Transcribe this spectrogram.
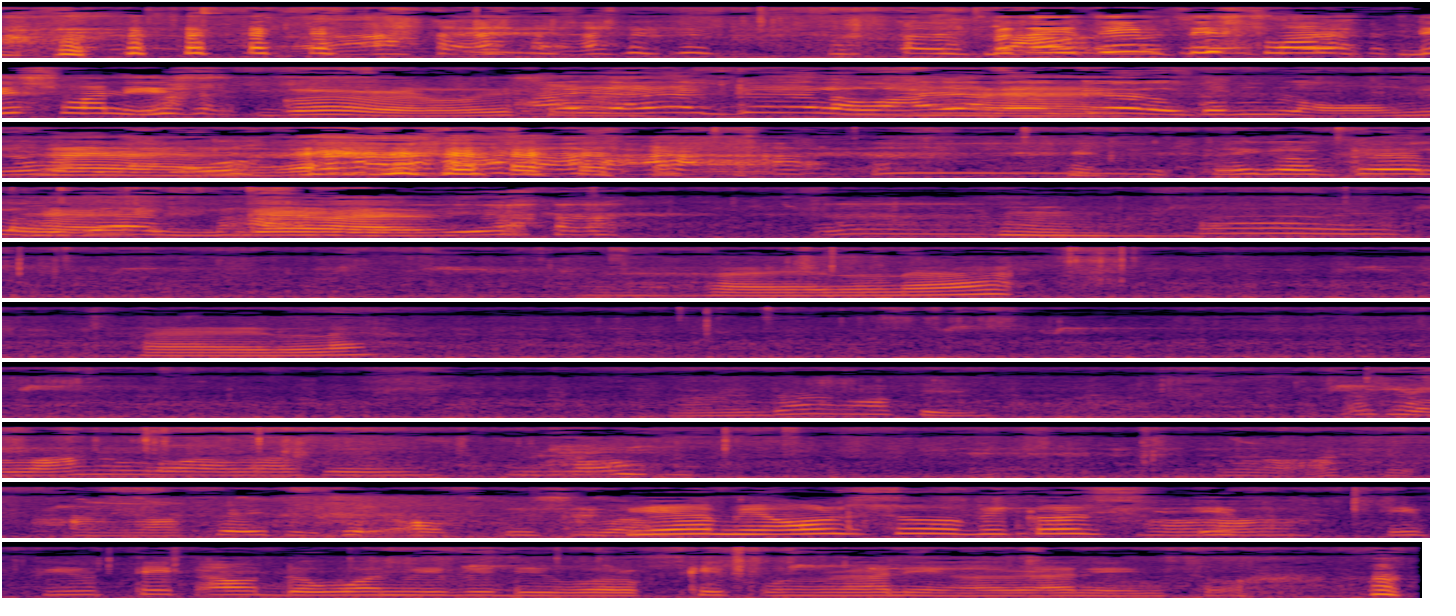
But I think this one, this one is girl. This 哎 one. 呀，呢个 girl 啊，哎呀，呢个 girl 咁狼嘅嘛，大佬。呢个 girl 真系唔系你啊！ Hele. Hele. Rồi đó hoa phiền. Nó thèm quá nó lo hoa phiền. Yeah, me also because if if you take out the one, maybe they will keep on running and running. So.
